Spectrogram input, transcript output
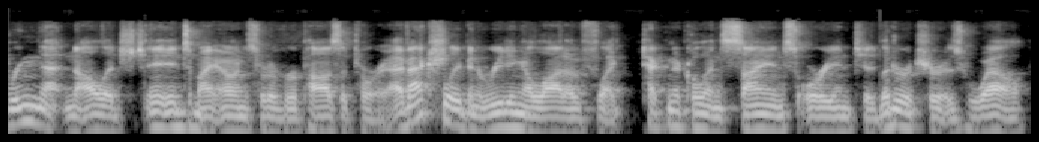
bring that knowledge into my own sort of repository. I've actually been reading a lot of like technical and science oriented literature as well.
